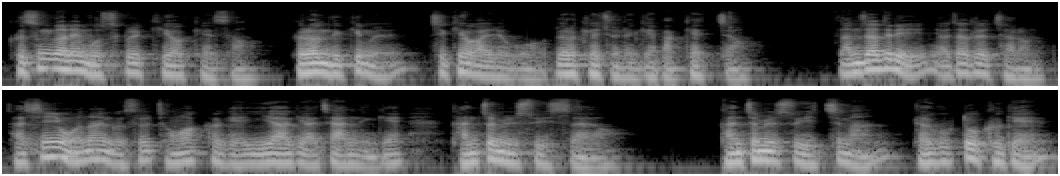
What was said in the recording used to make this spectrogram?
그 순간의 모습을 기억해서 그런 느낌을 지켜가려고 노력해주는 게 맞겠죠. 남자들이 여자들처럼 자신이 원하는 것을 정확하게 이야기하지 않는 게 단점일 수 있어요. 단점일 수 있지만 결국 또 그게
